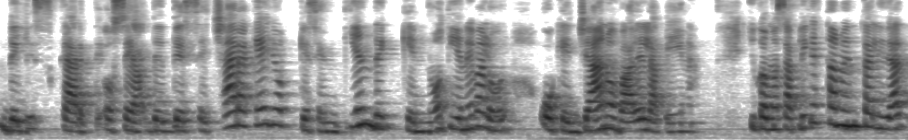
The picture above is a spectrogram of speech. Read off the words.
del descarte, o sea, de desechar aquello que se entiende que no tiene valor o que ya no vale la pena. Y cuando se aplica esta mentalidad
